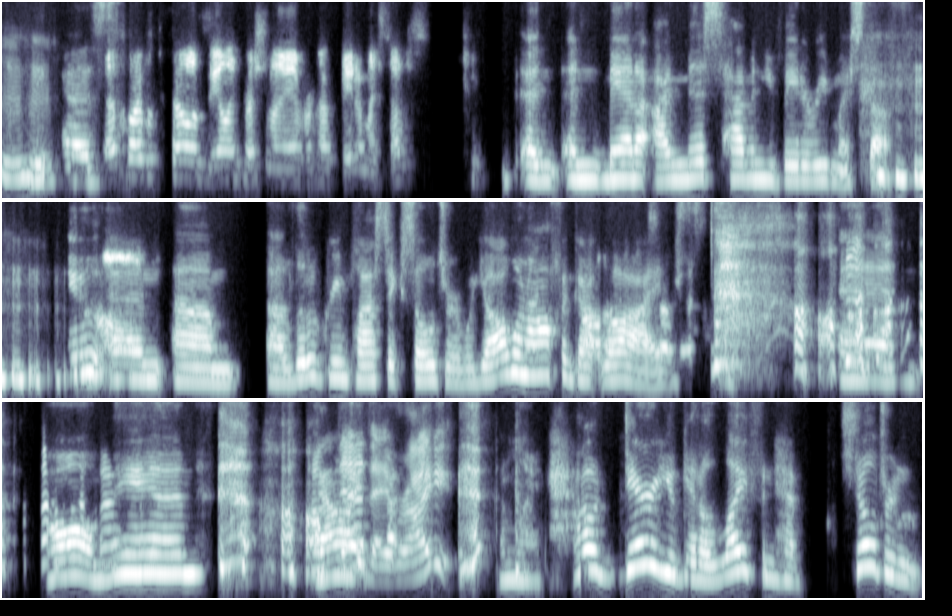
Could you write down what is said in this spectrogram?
Mhm. because That's why Michelle is the only person I ever have beta my stuff. and and man, I miss having you beta read my stuff. you and um a little green plastic soldier, well, y'all went off and got lives. And oh man, How Now dare I- they, right? I'm like, how dare you get a life and have children?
